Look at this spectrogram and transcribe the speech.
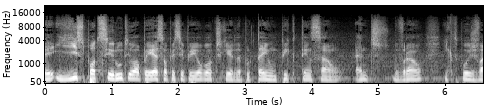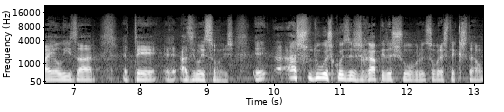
Eh, E isso pode ser útil ao PS, ao PCP e ao Bloco de Esquerda, porque tem um pico de tensão antes do verão e que depois vai alisar até eh, às eleições. Eh, acho duas coisas rápidas sobre, sobre esta questão.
